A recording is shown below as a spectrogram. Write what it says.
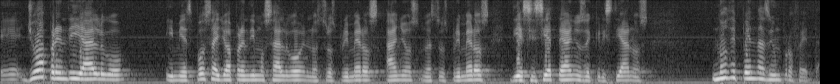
eh, yo aprendí algo y mi esposa y yo aprendimos algo en nuestros primeros años, nuestros primeros 17 años de cristianos. No dependas de un profeta.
